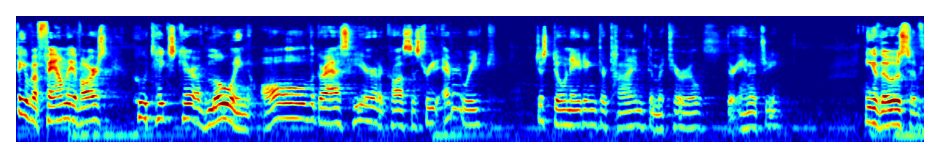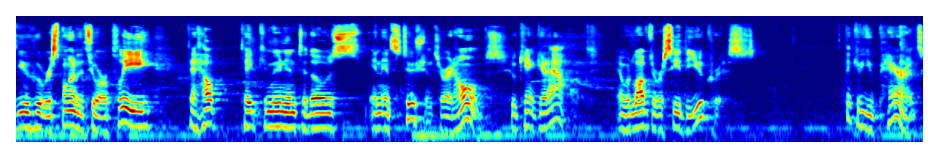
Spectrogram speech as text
Think of a family of ours who takes care of mowing all the grass here and across the street every week, just donating their time, their materials, their energy. Think of those of you who responded to our plea to help take communion to those in institutions or at homes who can't get out and would love to receive the Eucharist. Think of you parents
